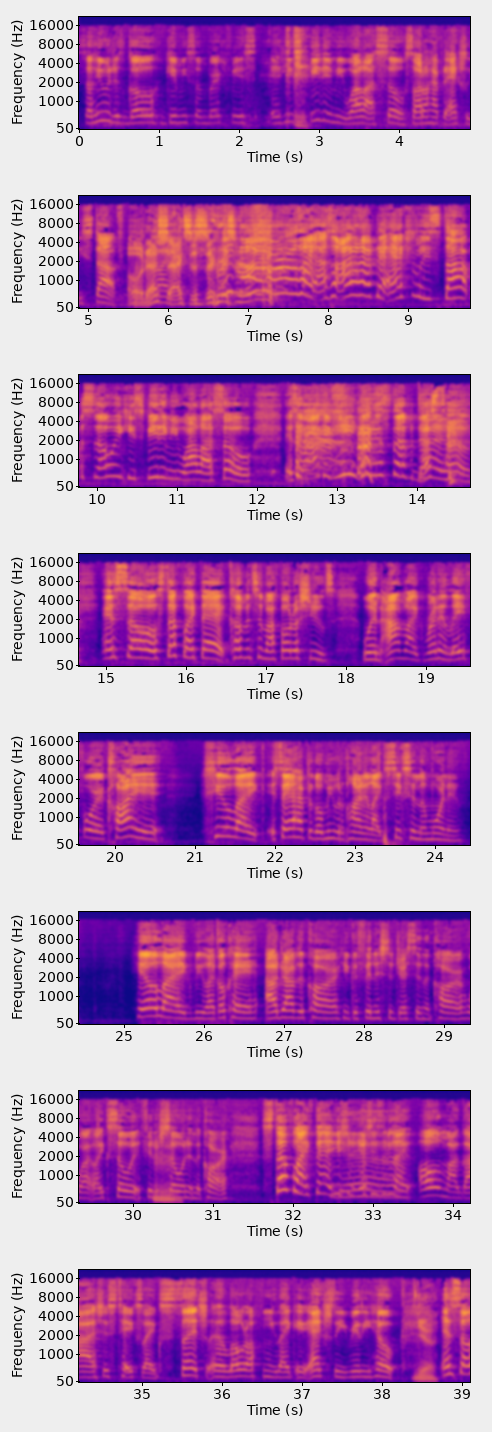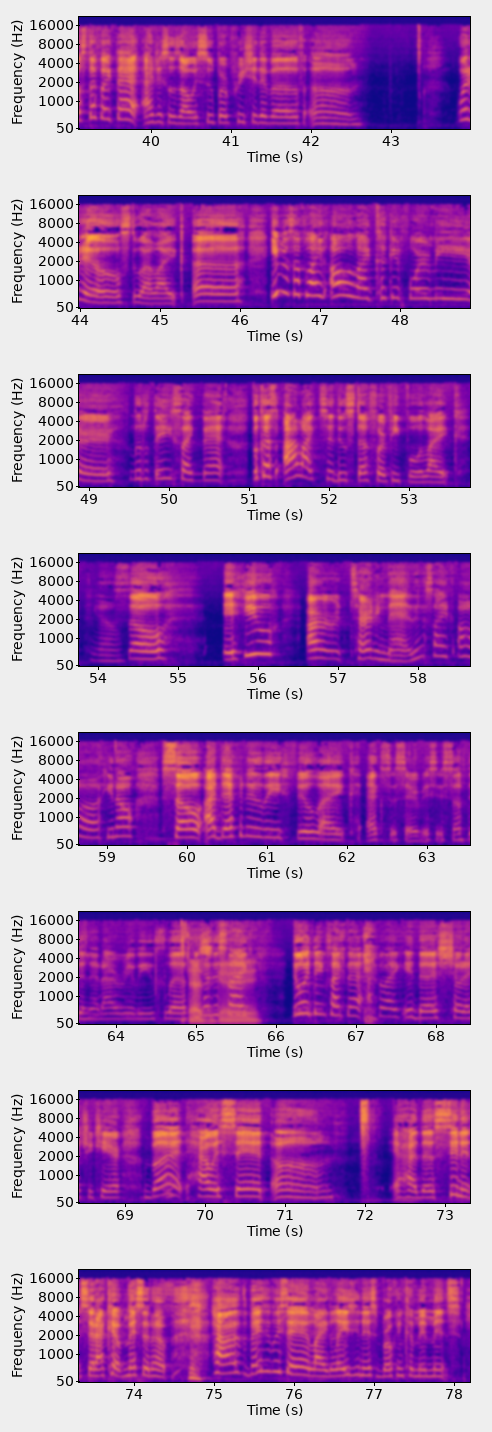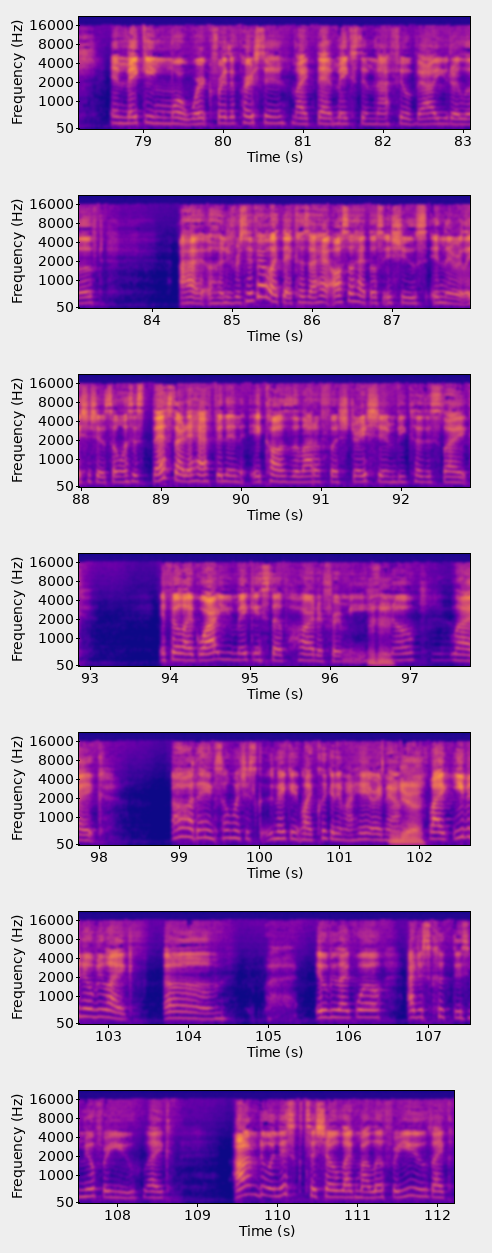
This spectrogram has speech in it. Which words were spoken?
So he would just go give me some breakfast, and he's feeding me while I sew, so I don't have to actually stop. Oh, that's Like- acts of service for real. for real, like, so I don't have to actually stop sewing. He's feeding me while I sew, and so I can keep getting stuff done. That's tough. And so stuff like that coming to my photo shoots when I'm like running late for a client, he'll like say I have to go meet with a client at like six in the morning. He'll like be like, okay, I'll drive the car. You can finish the dress in the car while like sew it, finish sewing in the car. Stuff like that. You should just used to be like, oh my gosh, this takes like such a load off of me. Like it actually really helped. Yeah. And so stuff like that, I just was always super appreciative of. Um, what else do I like? Uh, even stuff like oh, like cooking for me or little things like that. Because I like to do stuff for people. Like Yeah. so, if you are returning that, then it's like oh, you know. So I definitely feel like extra service is something that I really love That's because it's like doing things like that i feel like it does show that you care. But how it said um it had the sentence that i kept messing up. How it basically said like laziness broken commitments and making more work for the person like that makes them not feel valued or loved I 100% felt like that because I had also had those issues in the relationship. So once that started happening, it caused a lot of frustration because it's like, it felt like, why are you making stuff harder for me? You know, like, oh dang, so much is making like clicking in my head right now. Yeah. like even it'll be like, um, it would be like, well, I just cooked this meal for you. Like, I'm doing this to show like my love for you. Like,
